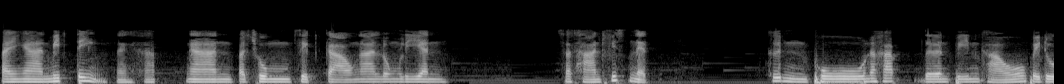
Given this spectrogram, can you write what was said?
ไปงานมิทติ้งนะครับ งานประชุมสิทธิ์เก่างานโรงเรียน สถานฟิตเนสขึ้นภูนะครับ เดินปีนเขาไปดู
